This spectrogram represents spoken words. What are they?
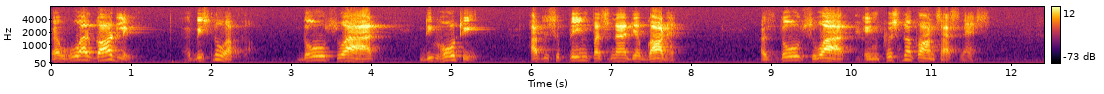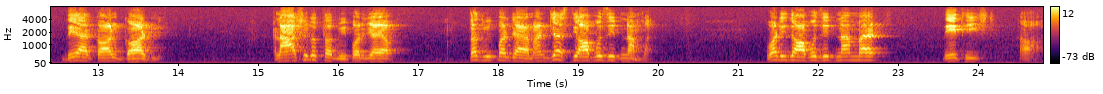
Uh, who are godly? Uh, Vishnu Bhakta. Those who are devotee of the Supreme Personality of Godhead, as those who are in Krishna consciousness, they are called godly. And Asura Tad Viparyaya. Tad Viparyaya means just the opposite number. What is the opposite number? The atheist. Ah.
